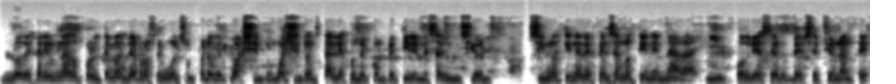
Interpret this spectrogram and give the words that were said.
lo dejaría a un lado por el tema de Russell Wilson, pero de Washington. Washington está lejos de competir en esa división. Si no tiene defensa, no tiene nada y podría ser decepcionante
